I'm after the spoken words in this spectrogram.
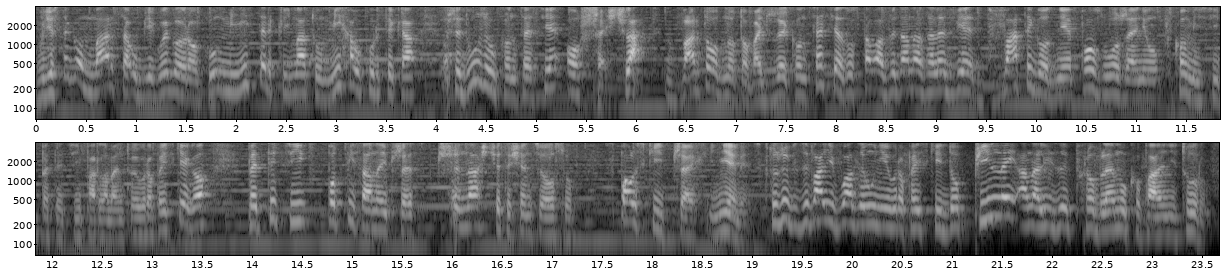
20 marca ubiegłego roku minister klimatu Michał Kurtyka przedłużył koncesję o 6 lat. Warto odnotować, że koncesja została wydana zaledwie dwa tygodnie po złożeniu w Komisji Petycji Parlamentu Europejskiego petycji podpisanej przez 13 tysięcy osób z Polski, Czech i Niemiec, którzy wzywali władze Unii Europejskiej do pilnej analizy problemu kopalni Turów.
